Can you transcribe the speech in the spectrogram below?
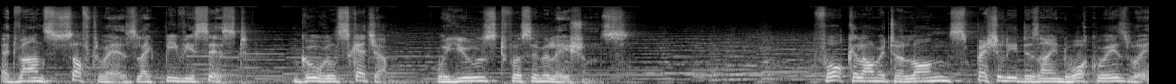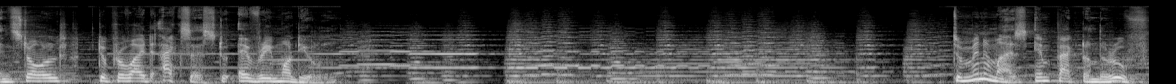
Advanced softwares like PVsyst, Google SketchUp were used for simulations. Four kilometer long, specially designed walkways were installed to provide access to every module. To minimize impact on the roof,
